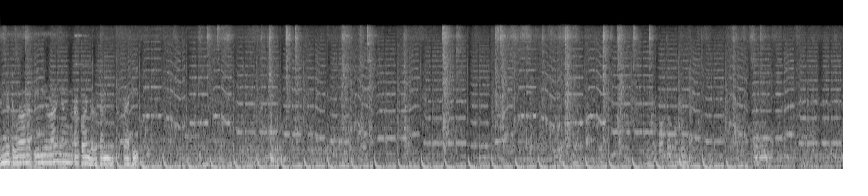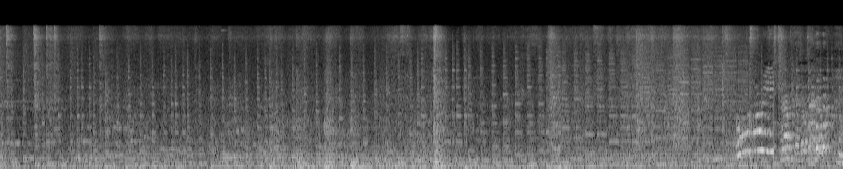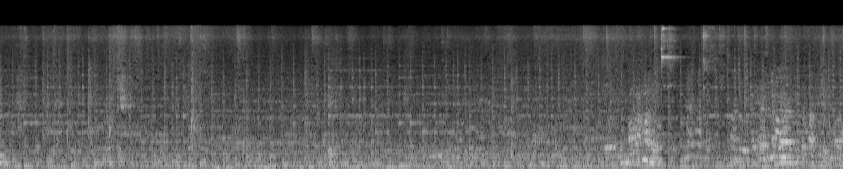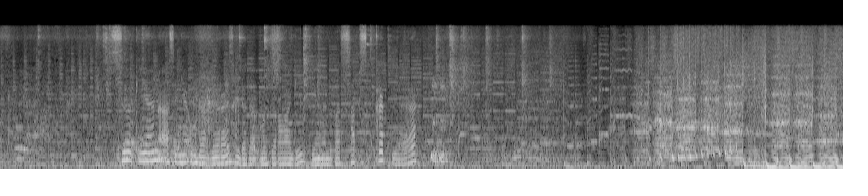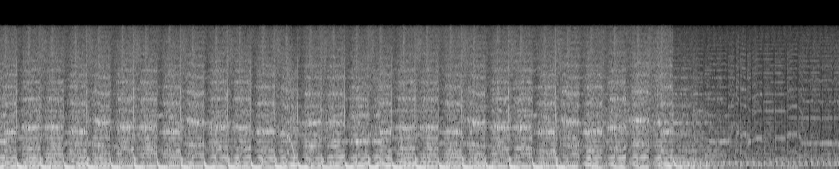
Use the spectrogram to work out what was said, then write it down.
hanya dua alat inilah yang aku andalkan tadi sekian hasilnya udah beres udah gak bocor lagi. Jangan lupa subscribe ya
